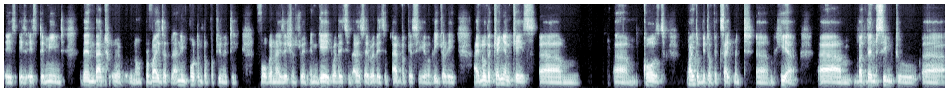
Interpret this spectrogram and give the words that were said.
is, is, is demeaned, then that uh, you know provides an important opportunity for organizations to engage, whether it's in, as I said, whether it's in advocacy or legally. I know the Kenyan case um, um, caused quite a bit of excitement um, here, um, but then seemed to uh,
